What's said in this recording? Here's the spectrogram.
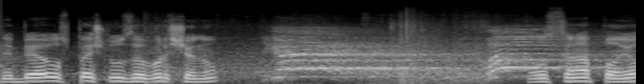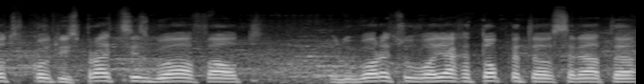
Не бе успешно завършено. От страна Панайотов, който изпрати с глава в аут. Лудогорец овладяха топката в средата.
